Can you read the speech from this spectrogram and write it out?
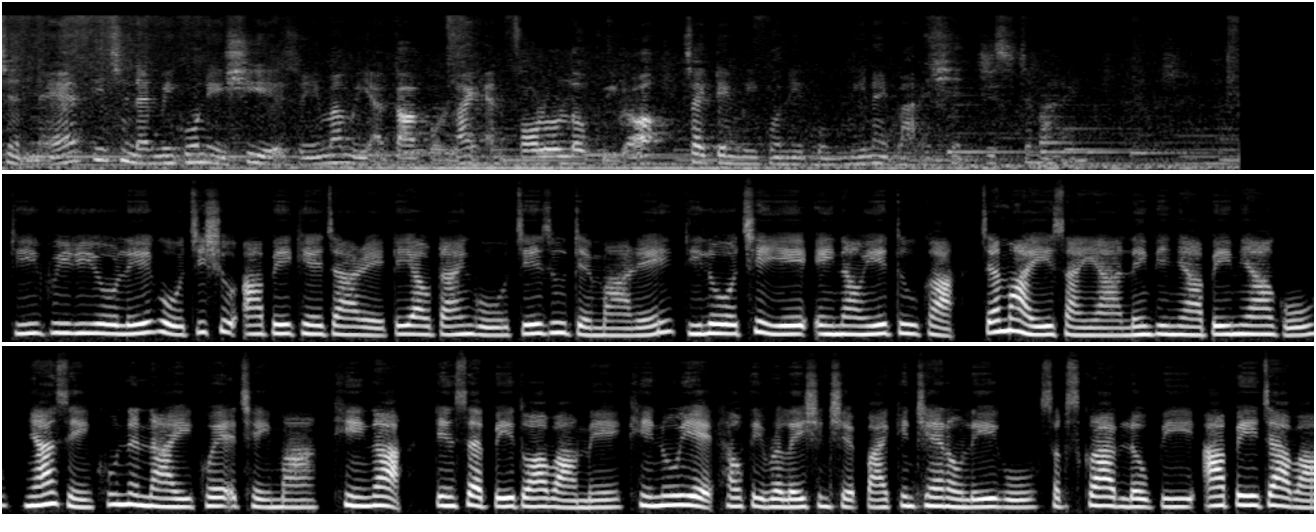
ချင်တယ်သိချင်တဲ့မေးခွန်းတွေရှိရဆိုရင်မမေအကောက်ကို like and follow လုပ်ပြီးတော့စိုက်တဲ့မေးခွန်းတွေကိုမေးနိုင်ပါတယ်ရှင်ကျေးဇူးတင်ပါတယ် ဒီဗီဒီယိုလေးကိုကြည့်ရှုအားပေးခဲ့ကြတဲ့တယောက်တိုင်းကိုကျေးဇူးတင်ပါတယ်ဒီလိုအချစ်ရေးအိမ်အောင်ရေးသူကကျမ်းမာရေးဆိုင်ရာလိင်ပညာပေးများကိုညစဉ်ခုနှစ်နာရီခွဲအချိန်မှာခင်ကတင်ဆက်ပေးသွားပါမယ်ခင်တို့ရဲ့ Healthy Relationship by Kin Channel လေးကို subscribe လုပ်ပြီးအားပေးကြပါ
